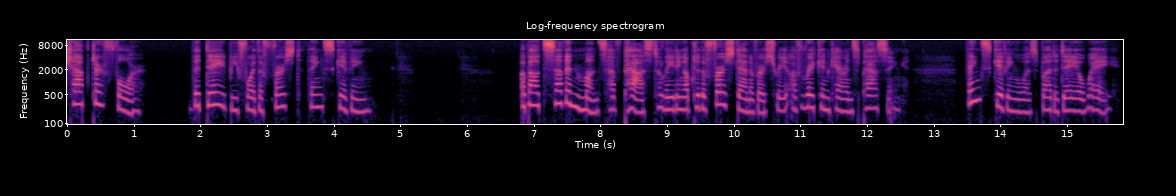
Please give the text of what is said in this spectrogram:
Chapter 4 The Day Before the First Thanksgiving. About seven months have passed leading up to the first anniversary of Rick and Carin's passing. Thanksgiving was but a day away,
